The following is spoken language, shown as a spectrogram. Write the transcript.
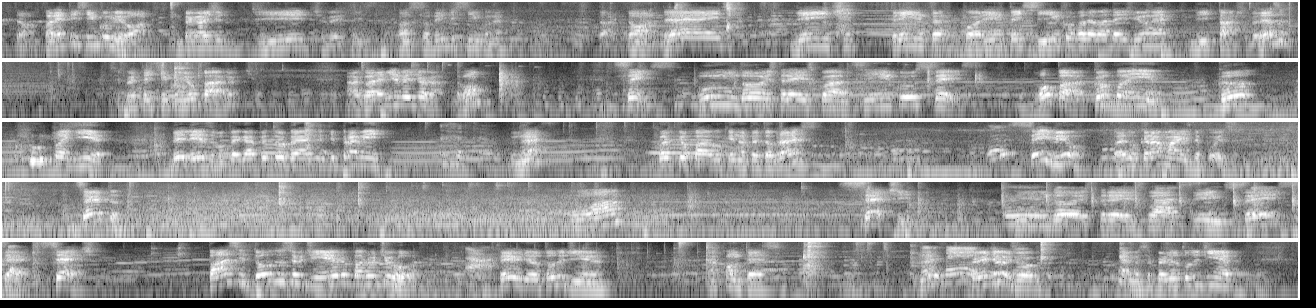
Então, 45 mil, ó. Vamos pegar de, de... Deixa eu ver aqui. Nossa, só tem de 5, né? Tá, então, ó. 10, 20, 30, 45. Eu vou levar 10 mil, né? De taxa, beleza? 55 mil paga. Agora é minha vez de jogar, tá bom? 6. 1, 2, 3, 4, 5, 6. Opa, campainha. Companhia. Beleza, vou pegar a Petrobras aqui pra mim, né? Quanto que eu pago aqui na Petrobras? 100 mil. Vai lucrar mais depois. Certo? Vamos lá. 7. 1, 2, 3, 4, 5, 6, 7. 7. Passe todo o seu dinheiro para o tio Rô. Ah, Perdeu todo o dinheiro. Acontece. Né? Bem, Perdeu o tudo jogo. É, mas você perdeu todo o dinheiro.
